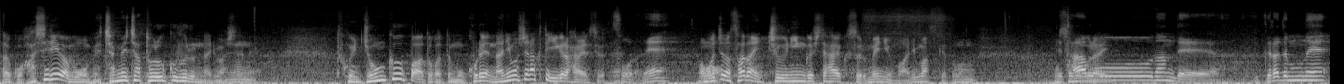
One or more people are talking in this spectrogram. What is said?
ただこう走りはもうめちゃめちゃトルクフルになりましたよね、うん。特にジョン・クーパーとかってもうこれ何もしなくていいぐらい速いですよね。そうだね。まあもちろんさらにチューニングして速くするメニューもありますけど、うん。でターボなんでいくらでもね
